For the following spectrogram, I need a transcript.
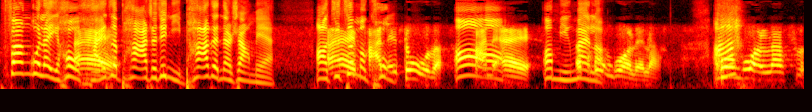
翻过来以后，哎孩子趴着，就你趴在那上面啊，就这么哎、他那。肚子，哦他那哎，哦，明白了空过来了，啊控过了是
